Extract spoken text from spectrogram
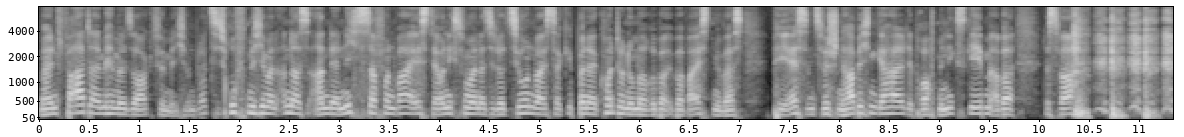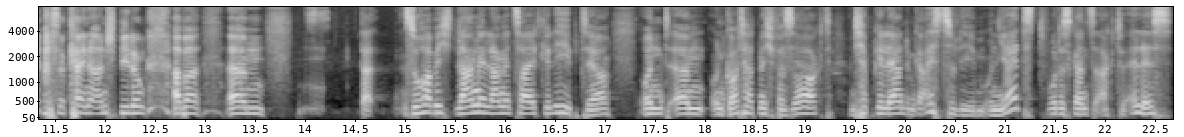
Mein Vater im Himmel sorgt für mich. Und plötzlich ruft mich jemand anders an, der nichts davon weiß, der auch nichts von meiner Situation weiß. Da gibt meine Kontonummer rüber, überweist mir was. PS, inzwischen habe ich ein Gehalt, ihr braucht mir nichts geben, aber das war also keine Anspielung. Aber ähm, so habe ich lange, lange Zeit gelebt. Ja? Und, ähm, und Gott hat mich versorgt. Und ich habe gelernt, im Geist zu leben. Und jetzt, wo das Ganze aktuell ist,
